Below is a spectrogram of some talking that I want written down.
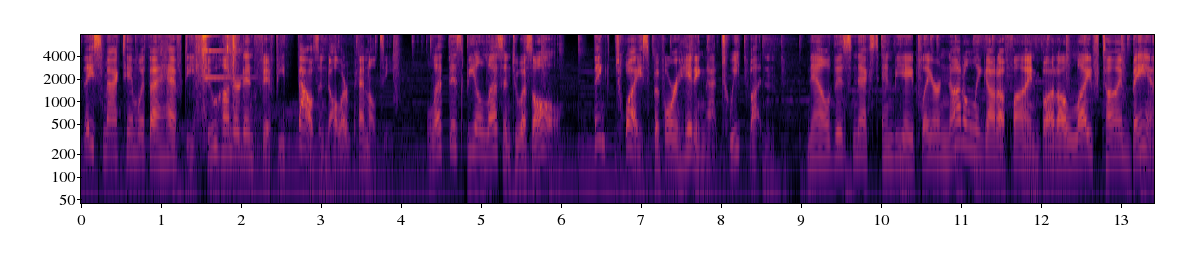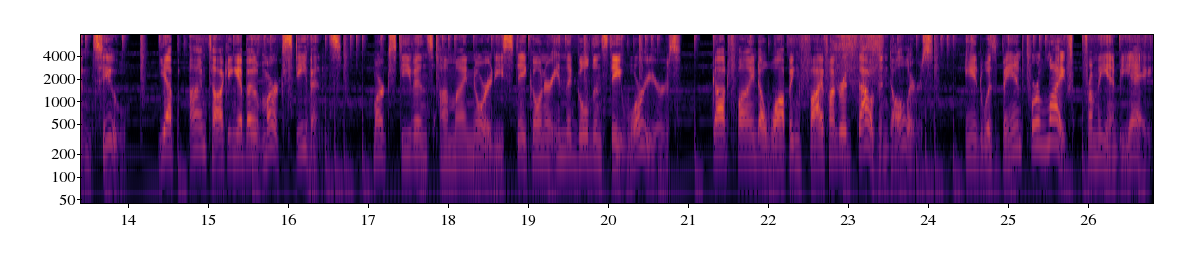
they smacked him with a hefty $250,000 penalty. Let this be a lesson to us all. Think twice before hitting that tweet button. Now, this next NBA player not only got a fine, but a lifetime ban, too. Yep, I'm talking about Mark Stevens. Mark Stevens, a minority stake owner in the Golden State Warriors, got fined a whopping $500,000 and was banned for life from the NBA,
